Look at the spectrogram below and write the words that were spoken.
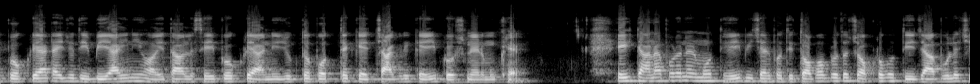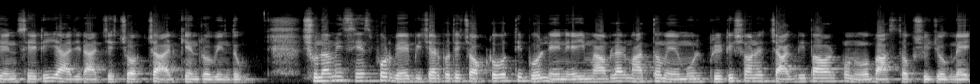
প্রক্রিয়াটাই যদি বেআইনি হয়, তাহলে সেই প্রক্রিয়া নিযুক্ত প্রত্যেকের চাকরিকেই প্রশ্নের মুখে। এই টানাপোড়েনের মধ্যেই বিচারপতি তপব্রত চক্রবর্তী যা বলেছেন সেটিই আজ রাজ্যের চর্চার কেন্দ্রবিন্দু। শুনানি শেষ পর্বে বিচারপতি চক্রবর্তী বললেন, এই মামলার মাধ্যমে মূল পিটিশনের চাকরি পাওয়ার কোনো বাস্তব সুযোগ নেই।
